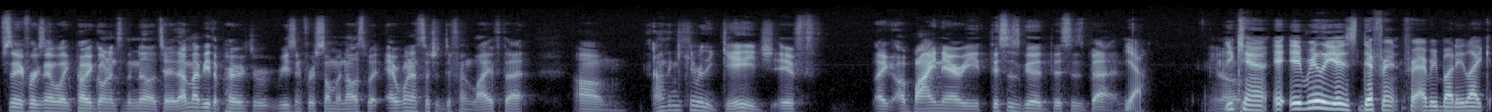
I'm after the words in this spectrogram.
say for example like probably going into the military that might be the perfect reason for someone else but everyone has such a different life that um, i don't think you can really gauge if like a binary. This is good. This is bad. Yeah. You, know? You can't. It, it really is different for everybody. Like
